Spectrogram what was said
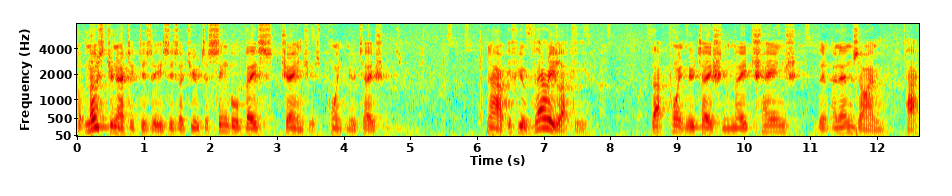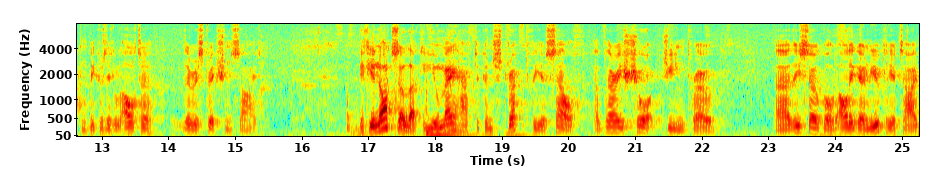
But most genetic diseases are due to single base changes, point mutations. Now, if you're very lucky, that point mutation may change the, an enzyme pattern because it'll alter the restriction site. If you're not so lucky, you may have to construct for yourself a very short gene probe. Uh, these so-called oligonucleotide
